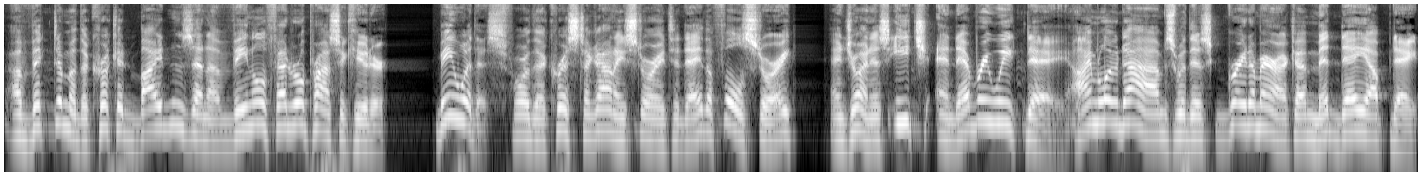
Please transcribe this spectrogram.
a victim of the crooked Bidens and a venal federal prosecutor. Be with us for the Chris Tigani story today, the full story, and join us each and every weekday. I'm Lou Dobbs with this Great America Midday Update.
